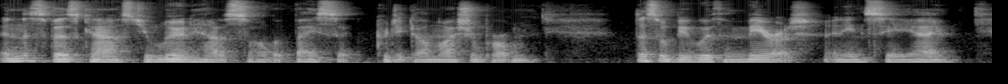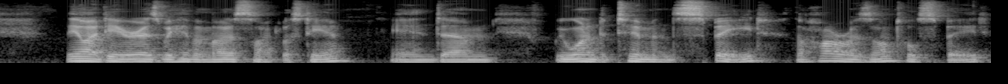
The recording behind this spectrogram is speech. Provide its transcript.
In this cast, you'll learn how to solve a basic projectile motion problem. This will be worth a merit in NCEA. The idea is we have a motorcyclist here and um, we want to determine the speed, the horizontal speed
